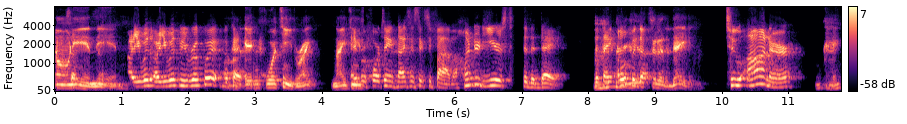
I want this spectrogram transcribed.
On So- in then. Are you with Are you with me, real quick? Okay. Uh, April 14th, right? 19th. April fourteenth, nineteen sixty-five. A hundred years to the day that they opened up to the day. to honor Okay.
